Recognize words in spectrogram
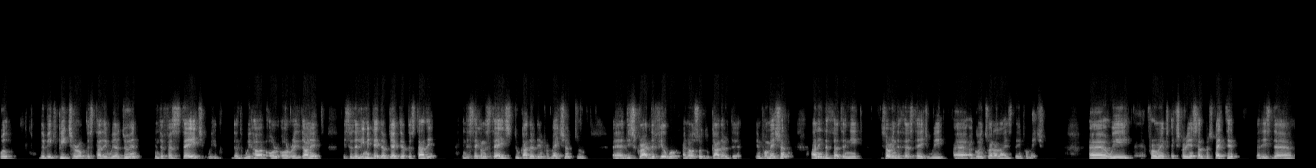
well the big picture of the study we are doing. In the first stage, we that we have already done it is to delimitate the objective of the study. In the second stage, to gather the information, to uh, describe the fieldwork, and also to gather the information. And in the third technique, sorry, in the third stage, we uh, are going to analyze the information. Uh, we, from an experiential perspective, that is the,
